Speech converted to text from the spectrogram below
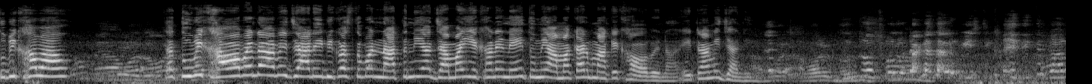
তুমি খাওয়াও। তা তুমি খাওয়াবে না আমি জানি বিকজ তোমার নাতনি আর জামাই এখানে নেই তুমি আমাকে আর মাকে খাওয়াবে না এটা আমি জানি। দুটো ষোলো টাকা দামের মিষ্টি খাইয়ে দিতে পার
